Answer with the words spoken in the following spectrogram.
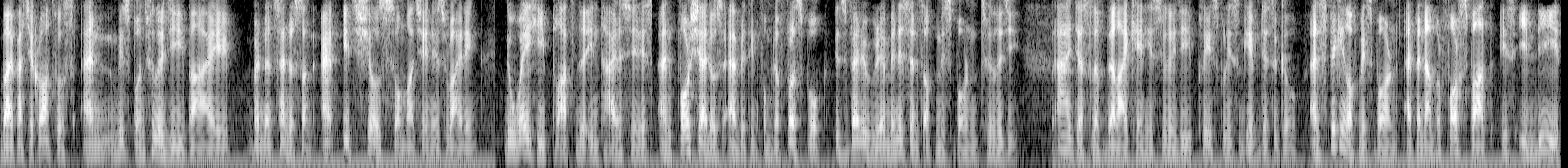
by Patrick Rothfuss and Mistborn trilogy by Brandon Sanderson, and it shows so much in his writing. The way he plots the entire series and foreshadows everything from the first book is very reminiscent of Mistborn trilogy. I just love the Licanius trilogy, please please give this a go. And speaking of Mistborn, at the number 4 spot is indeed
